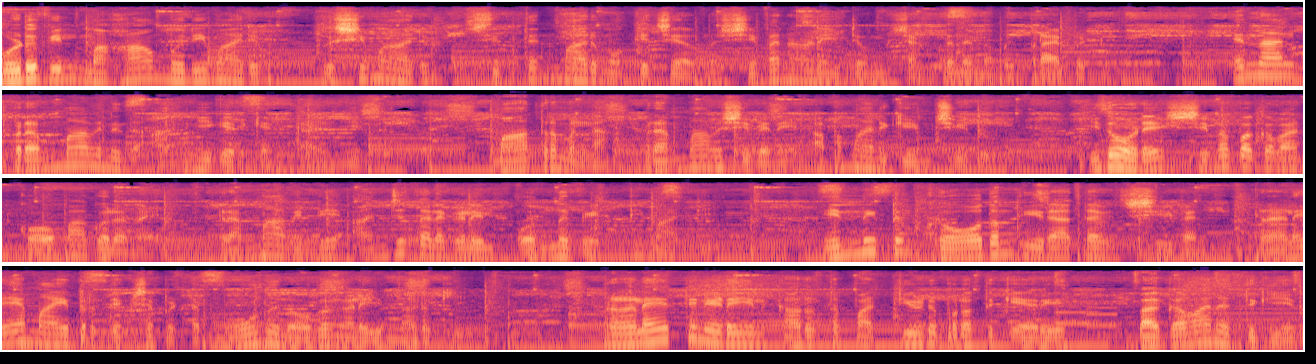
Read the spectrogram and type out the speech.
ഒടുവിൽ മഹാമുനിമാരും ഋഷിമാരും സിദ്ധന്മാരും ഒക്കെ ചേർന്ന് ശിവനാണ് ഏറ്റവും ശക്തനെന്ന് അഭിപ്രായപ്പെട്ടു. എന്നാൽ ബ്രഹ്മാവിന് ഇത് അംഗീകരിക്കാൻ കഴിഞ്ഞില്ല. മാത്രമല്ല ബ്രഹ്മാവ് ശിവനെ അപമാനിക്കുകയും ചെയ്തു. ഇതോടെ ശിവഭഗവാൻ കോപാകുലനായി ബ്രഹ്മാവിന്റെ അഞ്ച് തലകളിൽ ഒന്ന് വെട്ടിമാറ്റി. എന്നിട്ടും ക്രോധം തീരാത്ത ശിവൻ പ്രളയമായി പ്രത്യക്ഷപ്പെട്ട് മൂന്ന് ലോകങ്ങളെയും നടുക്കി. പ്രളയത്തിനിടയിൽ കറുത്ത പട്ടിയുടെ പുറത്ത് കയറി ഭഗവാൻ എത്തുകയും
